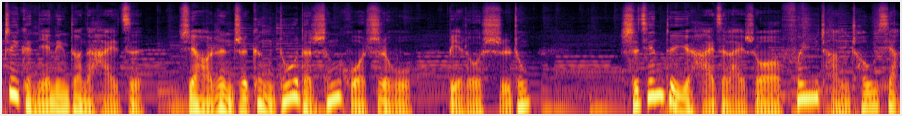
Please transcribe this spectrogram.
这个年龄段的孩子需要认知更多的生活事物，比如时钟。时间对于孩子来说非常抽象，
